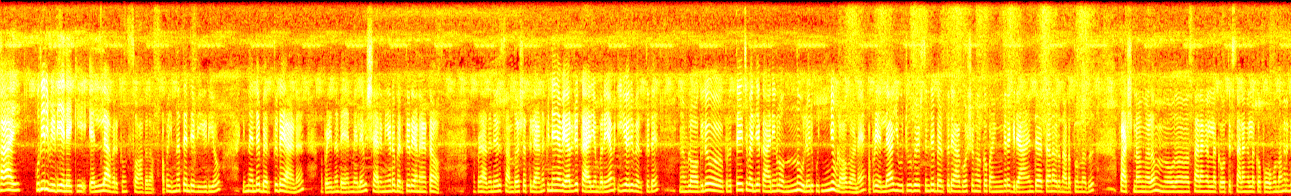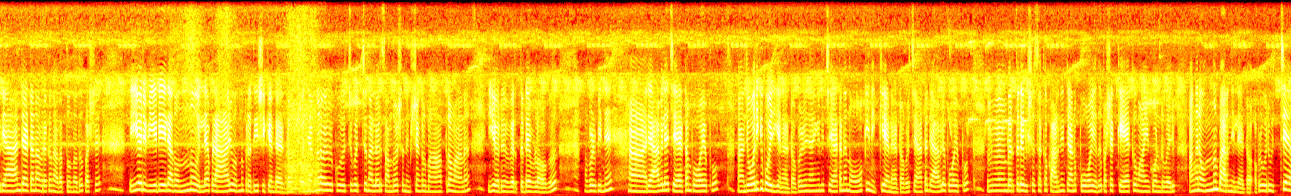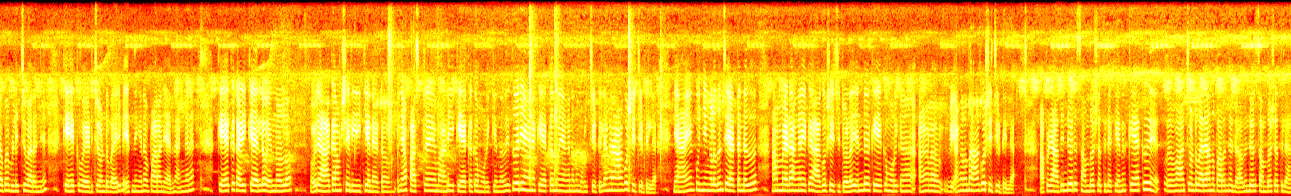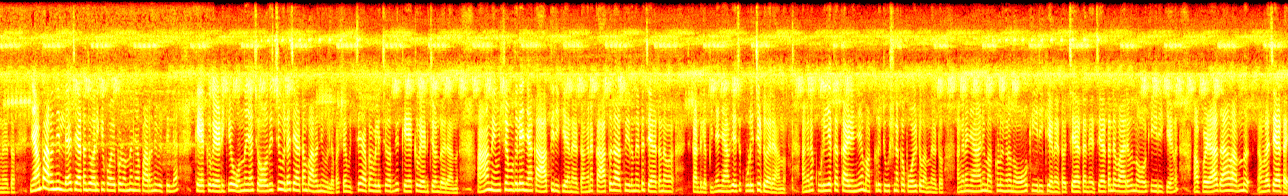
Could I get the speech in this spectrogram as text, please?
Hi. പുതിയൊരു വീഡിയോയിലേക്ക് എല്ലാവർക്കും സ്വാഗതം. അപ്പോൾ ഇന്നത്തെ എന്റെ വീഡിയോ ഇന്ന് എന്റെ ബർത്ത്ഡേ ആണ്. അപ്പോൾ ഇന്ന് ഡേൻമേലേവ് ശരണിയുടെ ബർത്ത്ഡേ ആണ് കേട്ടോ. അപ്പോൾ അതിന്റെ ഒരു സന്തോഷത്തിലാണ്. പിന്നെ ഞാൻ വേറൊരു കാര്യം പറയാം. ഈ ഒരു ബർത്ത്ഡേ വ്ളോഗിൽ പ്രത്യേകിച്ച് വലിയ കാര്യങ്ങളൊന്നുമില്ല. ഒരു കുഞ്ഞു വ്ളോഗാണ്. അപ്പോൾ എല്ലാ യൂട്യൂബേഴ്സിന്റെ ബർത്ത്ഡേ ആഘോഷങ്ങളൊക്കെ ഭയങ്കര ഗ്രാൻഡായിട്ടാണ് അവർ നടത്തുന്നത്. ഭക്ഷണങ്ങളും സ്ഥലങ്ങളിലൊക്കെ ഒത്തിരി സ്ഥലങ്ങളിലൊക്കെ പോകുന്നു. അങ്ങനെ ഗ്രാൻഡായിട്ടാണ് അവരൊക്കെ നടത്തുന്നത്. പക്ഷേ ഈ ഒരു വീഡിയോയിൽ അതൊന്നുമില്ല. അപ്പോൾ ആരും ഒന്നും പ്രതീക്ഷിക്കേണ്ട കേട്ടോ. അപ്പോൾ ഞങ്ങളൊരു കൊച്ചു കൊച്ചു നല്ലൊരു സന്തോഷ നിമിഷങ്ങൾ മാത്രമാണ് ഈ ഒരു ബർത്ത്ഡേ വ്ളോഗ്. അപ്പോൾ പിന്നെ രാവിലെ ചേട്ടൻ പോയപ്പോൾ ജോലിക്ക് പോയിരിക്കുകയാണ് കേട്ടോ. അപ്പോൾ ഞാൻ ഇങ്ങനെ ചേട്ടനെ നോക്കി നിൽക്കുകയാണ് കേട്ടോ. അപ്പോൾ ചേട്ടൻ രാവിലെ പോയപ്പോൾ ബർത്ത്ഡേ വിഷസൊക്കെ പറഞ്ഞിട്ടാണ് പോയത്. പക്ഷേ കേക്ക് വാങ്ങിക്കൊണ്ട് വരും. അങ്ങനെ ഒന്നും പറഞ്ഞില്ല കേട്ടോ. അപ്പോൾ ഒരു ഉച്ചയായപ്പോൾ വിളിച്ച് പറഞ്ഞ് കേക്ക് മേടിച്ചുകൊണ്ട് വരും എന്നിങ്ങനെ പറഞ്ഞായിരുന്നു. അങ്ങനെ കേക്ക് കഴിക്കാമല്ലോ എന്നുള്ള ഒരു ആകാംക്ഷയിലിരിക്കുകയാണ് കേട്ടോ. ഞാൻ ഫസ്റ്റ് ടൈമാണ് ഈ കേക്കൊക്കെ മുറിക്കുന്നത്. ഇതുവരെ അങ്ങനെ കേക്കൊന്നും ഞാൻ അങ്ങനെ ഒന്നും മുറിച്ചിട്ടില്ല. അങ്ങനെ ആഘോഷിച്ചിട്ടില്ല. ഞാൻ കുഞ്ഞുങ്ങളതും ചേട്ടന്റെത് അമ്മയുടെ അങ്ങനെയൊക്കെ ആഘോഷിച്ചിട്ടുള്ളൂ. എന്റെ കേക്ക് മുറിക്കാൻ അങ്ങനെ അങ്ങനെയൊന്നും ആഘോഷിച്ചിട്ടില്ല. അപ്പോഴതിന്റെ ഒരു സന്തോഷത്തിലൊക്കെയാണ് കേക്ക് വാങ്ങിച്ചുകൊണ്ട് വരാമെന്ന് പറഞ്ഞല്ലോ. അതിന്റെ ഒരു സന്തോഷത്തിലാണ് കേട്ടോ. ഞാൻ പറഞ്ഞില്ല ചേട്ടൻ ജോലിക്ക് പോയപ്പോഴൊന്നും ഞാൻ പറഞ്ഞു വിട്ടില്ല. കേക്ക് മേടിക്കുകയോ ഒന്നും ഞാൻ ചോദിച്ചുമില്ല ചേട്ടൻ പറഞ്ഞുമില്ല പക്ഷേ ഉച്ചയായപ്പം വിളിച്ചു പറഞ്ഞ് കേക്ക് മേടിച്ചുകൊണ്ട് വരാമെന്ന് ആ നിമിഷം മുതലേ ഞാൻ കാത്തിരിക്കുകയാണ് കേട്ടോ. അങ്ങനെ കാത്ത് കാത്തിരുന്നിട്ട് ചേട്ടനെ കണ്ടില്ല. പിന്നെ ഞാൻ വിചാരിച്ച് കുളിച്ചിട്ട് വരാമെന്ന് അങ്ങനെ കുളിയൊക്കെ കഴിഞ്ഞ് മക്കൾ ട്യൂഷനൊക്കെ പോയിട്ട് വന്നു കേട്ടോ. അങ്ങനെ ഞാനും മക്കളും ഇങ്ങനെ നോക്കിയിരിക്കുകയാണ് കേട്ടോ. ചേട്ടനെ ചേട്ടന്റെ വരവ് നോക്കിയിരിക്കുകയാണ്. അപ്പോഴതാ വന്ന് നമ്മളെ ചേട്ടൻ.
